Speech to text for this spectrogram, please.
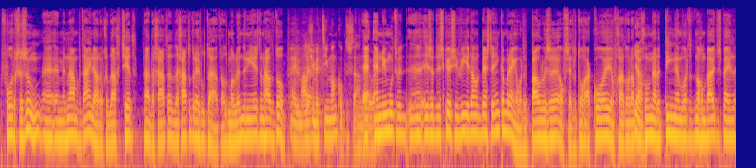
Vorig seizoen, eh, met name op het einde hadden we gedacht, shit, nou, daar gaat, het, daar gaat het resultaat. Als Molen er niet is, dan houdt het op. Helemaal als je met 10 man komt te staan. En, nu moeten we, is er discussie wie je dan het beste in kan brengen. Wordt het Paulussen of zetten we toch Akkooi of gaat Orabbegoen naar de tien en wordt het nog een buitenspeler?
